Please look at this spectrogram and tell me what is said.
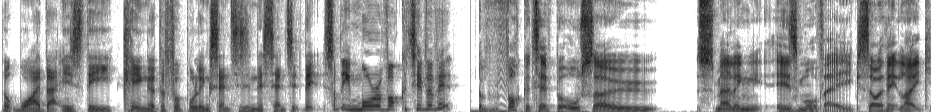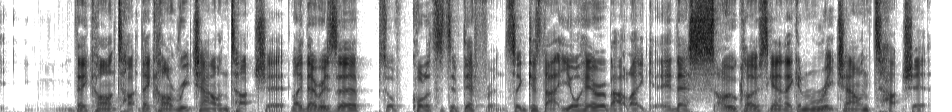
but why that is the king of the footballing senses in this sense. It, something more evocative of it? Evocative, but also smelling is more vague. So I think, like, they can't t- they can't reach out and touch it. Like there is a sort of qualitative difference because that you'll hear about. Like they're so close to getting, it, they can reach out and touch it.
